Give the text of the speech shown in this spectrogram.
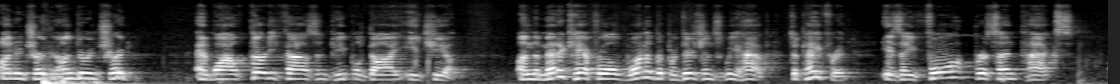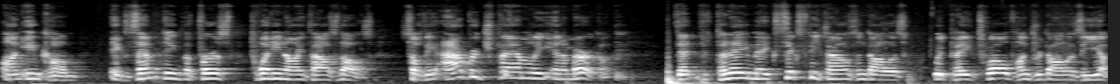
uninsured and underinsured, and while 30,000 people die each year. On the Medicare for All, one of the provisions we have to pay for it is a 4% tax on income, exempting the first $29,000. So the average family in America that today makes $60,000 would pay $1,200 a year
